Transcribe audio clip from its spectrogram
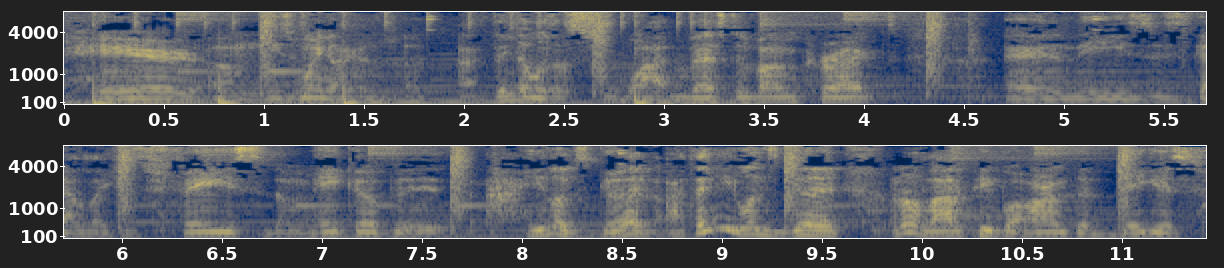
hair. Um, he's wearing like a, a I think that was a SWAT vest if I'm correct. And he's, he's got like his face, the makeup. It, he looks good. I think he looks good. I know a lot of people aren't the biggest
